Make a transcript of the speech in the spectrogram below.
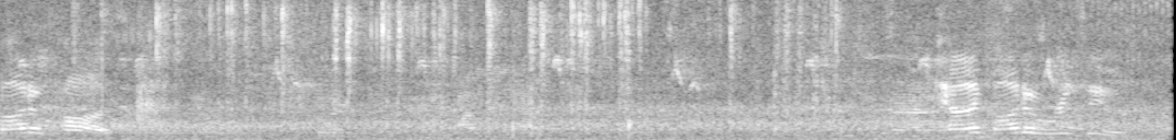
Pause. Time auto resume.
